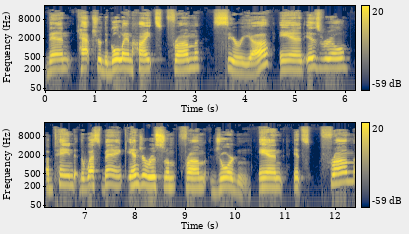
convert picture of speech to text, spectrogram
then captured the Golan Heights from Syria, and Israel obtained the West Bank and Jerusalem from Jordan. And it's from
